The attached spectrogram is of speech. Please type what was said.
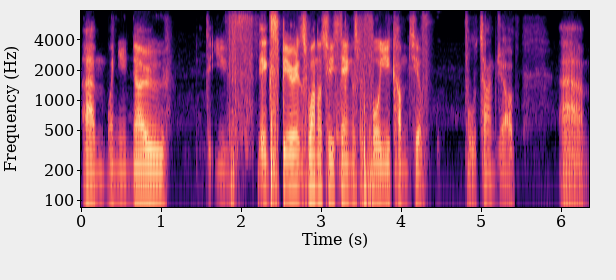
um, when you know that you've experienced one or two things before you come to your full time job. Um,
